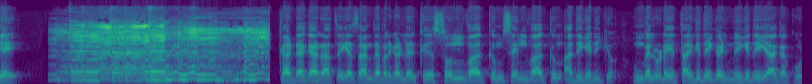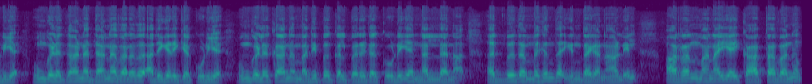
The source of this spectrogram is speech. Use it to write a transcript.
ஜே கடக ராசியை சார்ந்தவர்களுக்கு சொல்வாக்கும் செல்வாக்கும் அதிகரிக்கும். உங்களுடைய தகுதிகள் மிகுதியாக கூடிய உங்களுக்கான தனவரவு அதிகரிக்கக்கூடிய உங்களுக்கான மதிப்புகள் பெருகக்கூடிய நல்ல நாள். அற்புதம் மிகுந்த இன்றைய நாளில் அரண்மனையை காத்தவனும்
